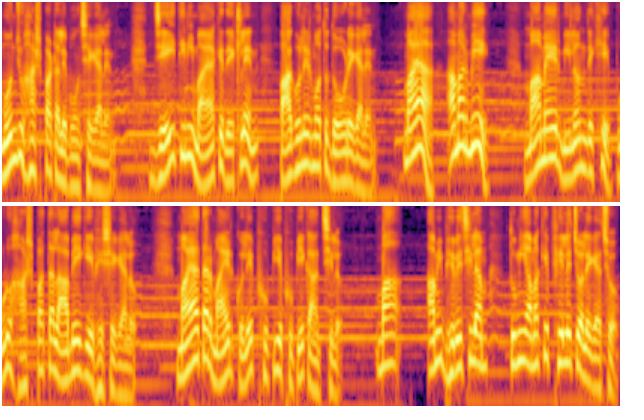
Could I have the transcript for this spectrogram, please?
মঞ্জু হাসপাতালে পৌঁছে গেলেন। যেই তিনি মায়াকে দেখলেন, পাগলের মতো দৌড়ে গেলেন। মায়া, আমার মেয়ে! মা মায়ের মিলন দেখে পুরো হাসপাতাল আবেগে ভেসে গেল। মায়া তার মায়ের কোলে ফুপিয়ে ফুপিয়ে কাঁদছিল। মা, আমি ভেবেছিলাম তুমি আমাকে ফেলে চলে গেছো।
